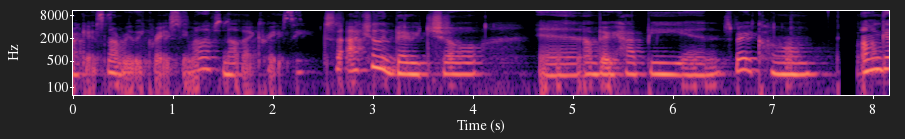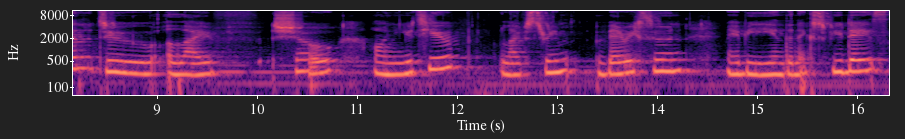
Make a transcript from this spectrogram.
Okay, it's not really crazy. My life's not that crazy. It's actually very chill and I'm very happy and it's very calm. I'm gonna do a live show on YouTube, live stream very soon, maybe in the next few days.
